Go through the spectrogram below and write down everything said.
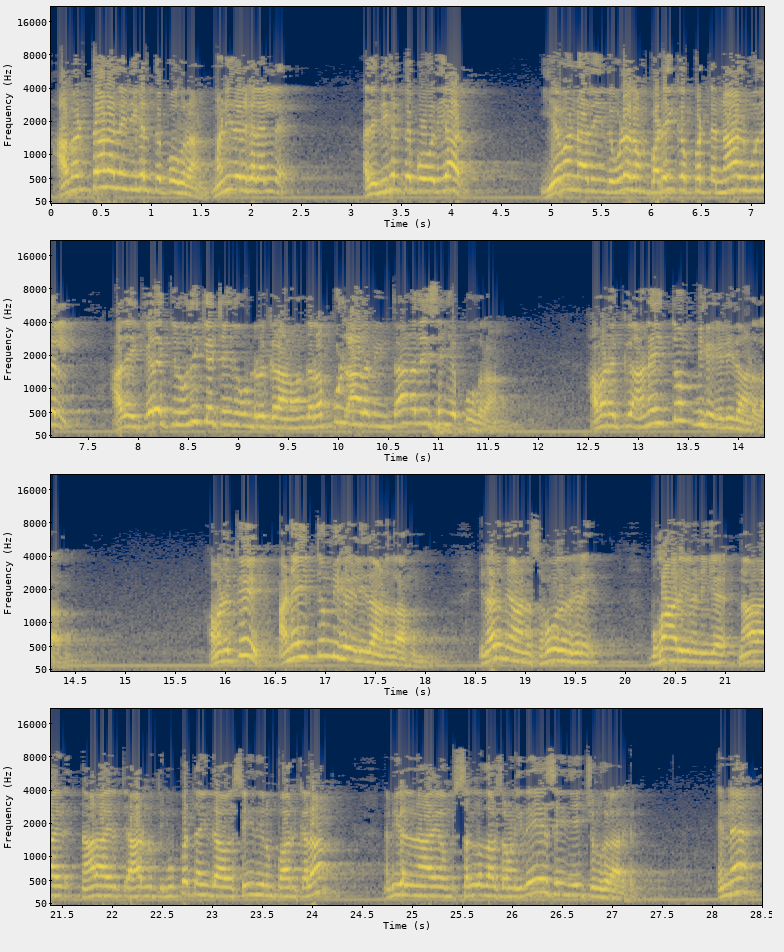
அவன் தான் அதை நிகழ்த்தப் போகிறான். மனிதர்கள் அல்ல. அதை நிகழ்த்தப் போவது யார்? எவன் அதை இந்த உலகம் படைக்கப்பட்ட நாள் முதல் அதை கிழக்கில் உதிக்கச் செய்து கொண்டிருக்கிறான் அந்த ரப்புல் ஆலமீன் தான் அதை செய்ய போகிறான். அவனுக்கு அனைத்தும் மிக எளிதானதாகும். அவனுக்கு அனைத்தும் மிக எளிதானதாகும். என் அருமையான சகோதரர்களே புகாரியில் நீங்க நாலாயிரத்தி அறுநூத்தி முப்பத்தி ஐந்தாவது செய்தியிலும் பார்க்கலாம். நபிகள் நாயகம் சல்லதாசன் இதே செய்தியை சொல்கிறார்கள். என்ன?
